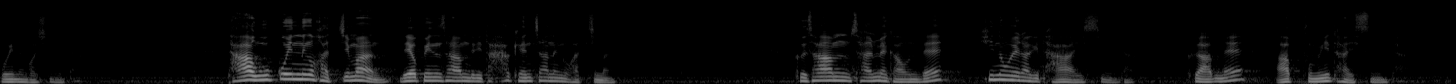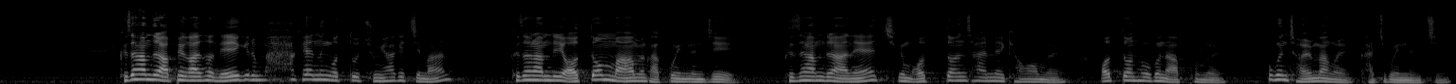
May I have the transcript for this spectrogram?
보이는 것입니다. 다 웃고 있는 것 같지만 내 옆에 있는 사람들이 다 괜찮은 것 같지만 그 사람 삶의 가운데 희노애락이 다 있습니다. 그 안에 아픔이 다 있습니다. 그 사람들 앞에 가서 내 얘기를 막 하는 것도 중요하겠지만 그 사람들이 어떤 마음을 갖고 있는지 그 사람들 안에 지금 어떤 삶의 경험을 어떤 혹은 아픔을 혹은 절망을 가지고 있는지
